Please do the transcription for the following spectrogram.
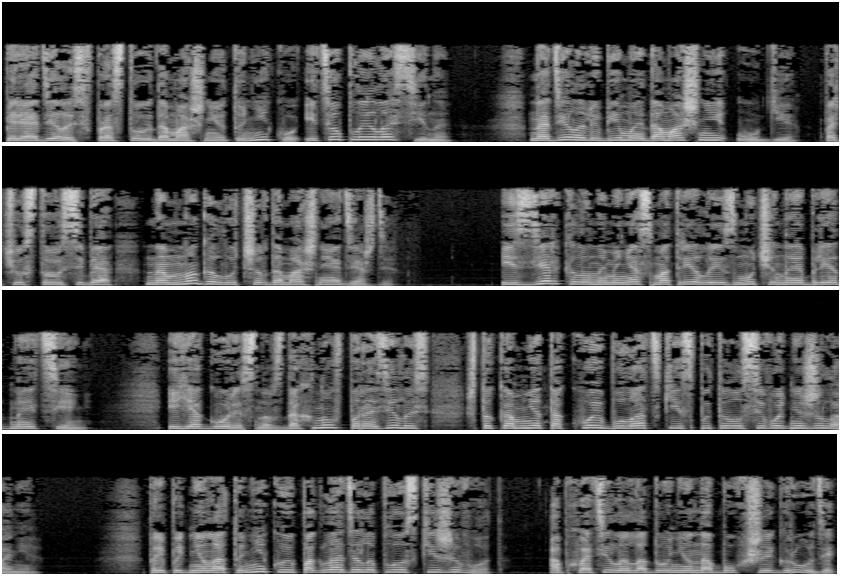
переоделась в простую домашнюю тунику и теплые лосины, надела любимые домашние уги, почувствовав себя намного лучше в домашней одежде. Из зеркала на меня смотрела измученная бледная тень, и я, горестно вздохнув, поразилась, что ко мне такой Булацкий испытывал сегодня желание. Приподняла тунику и погладила плоский живот, обхватила ладонью набухшие груди,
